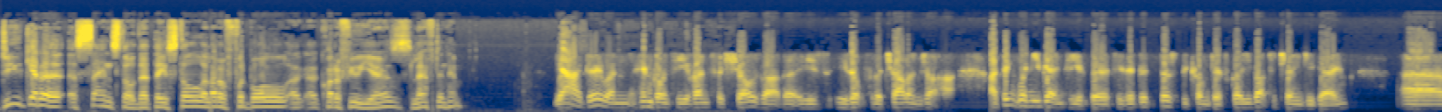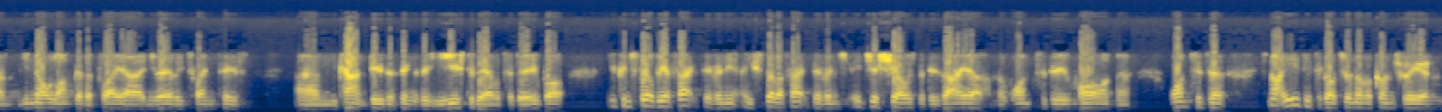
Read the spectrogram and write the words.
Do you get a, a sense, though, that there's still a lot of football, uh, uh, quite a few years left in him? Yeah, I do, and him going to Juventus shows that that he's he's up for the challenge. I, I think when you get into your thirties, it, it, does become difficult. You've got to change your game. Um, you're no longer the player in your early twenties. Um, you can't do the things that you used to be able to do, but you can still be effective, and he, he's still effective. And it just shows the desire and the want to do more, and the wanted to. It's not easy to go to another country and,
